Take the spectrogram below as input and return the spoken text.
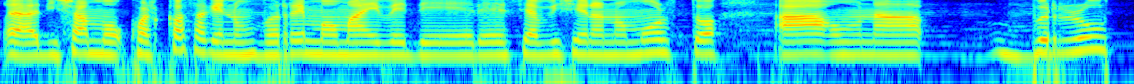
eh, diciamo qualcosa che non vorremmo mai vedere, si avvicinano molto a una brutta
